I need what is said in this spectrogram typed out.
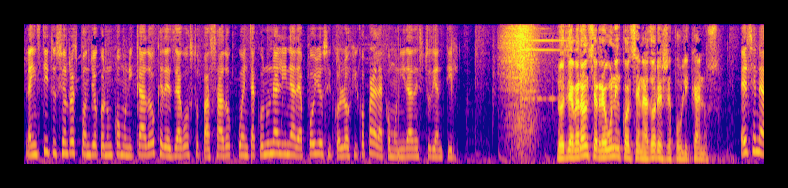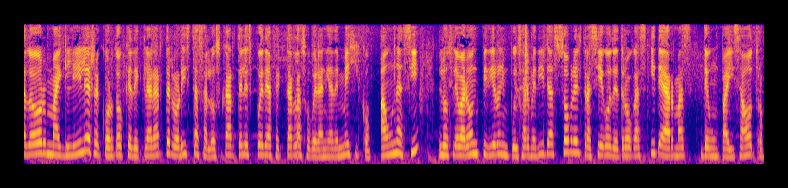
La institución respondió con un comunicado que desde agosto pasado cuenta con una línea de apoyo psicológico para la comunidad estudiantil. Los de se reúnen con senadores republicanos. El senador Mike Lee recordó que declarar terroristas a los cárteles puede afectar la soberanía de México. Aún así, los Levarón pidieron impulsar medidas sobre el trasiego de drogas y de armas de un país a otro.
